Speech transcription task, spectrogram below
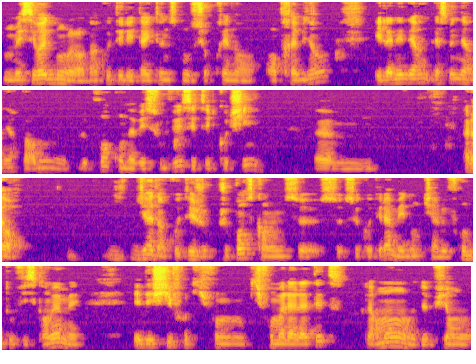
mais c'est vrai que bon, alors d'un côté, les Titans nous surprennent en, très bien. Et l'année dernière, la semaine dernière, pardon, le point qu'on avait soulevé, c'était le coaching. Euh, alors, il y a d'un côté, je, je, pense quand même ce, ce, ce côté-là, mais donc il y a le front office quand même et, et des chiffres qui font qui font mal à la tête. Clairement, depuis en,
